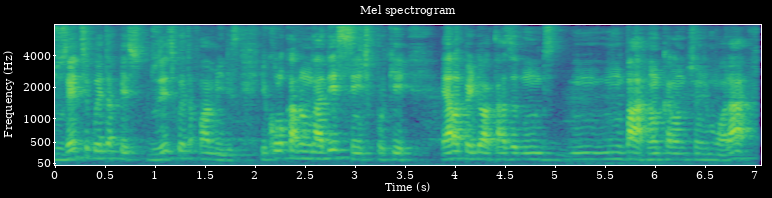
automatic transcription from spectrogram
250, pessoas, 250 famílias e colocar num lugar decente, porque ela perdeu a casa num, num barranco, ela não tinha onde morar,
